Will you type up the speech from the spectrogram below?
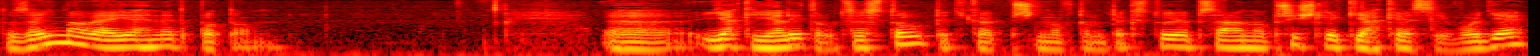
To zajímavé je hned potom. Eh, jak jeli tou cestou, teďka přímo v tom textu je psáno, přišli k jakési vodě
